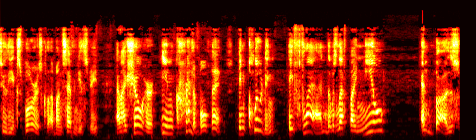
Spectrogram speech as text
to the Explorers Club on 70th Street and I show her incredible things, including a flag that was left by Neil and Buzz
